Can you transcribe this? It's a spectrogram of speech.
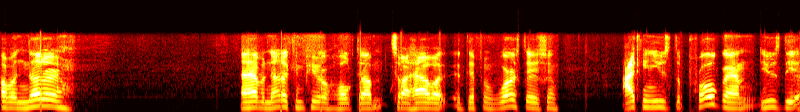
of another I have another computer hooked up so I have a, a different workstation. I can use the program use the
